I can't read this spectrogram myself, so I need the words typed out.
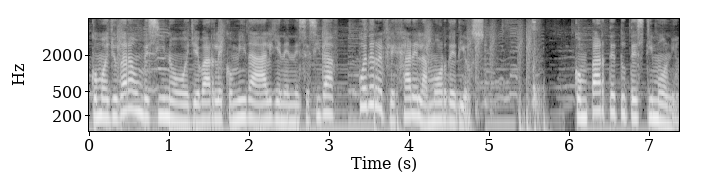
como ayudar a un vecino o llevarle comida a alguien en necesidad, puede reflejar el amor de Dios. Comparte tu testimonio.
